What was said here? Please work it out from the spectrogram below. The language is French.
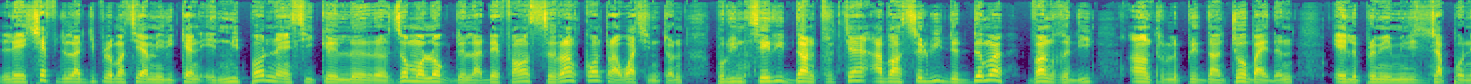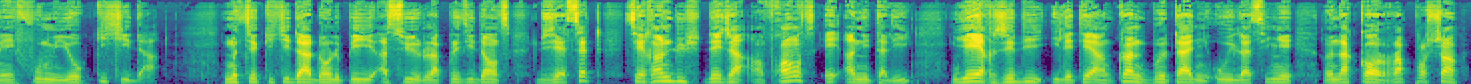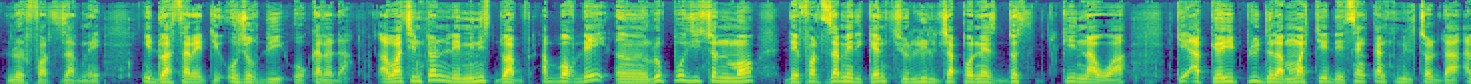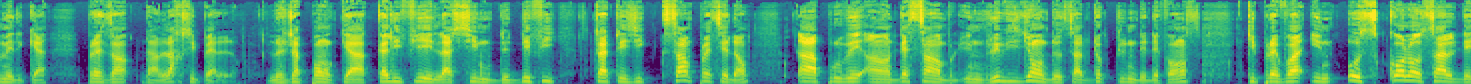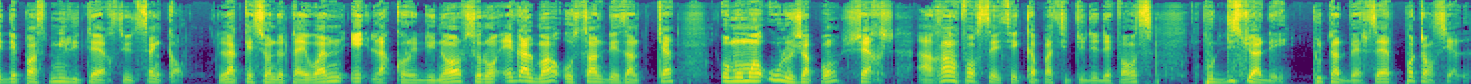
Les chefs de la diplomatie américaine et nippone ainsi que leurs homologues de la défense se rencontrent à Washington pour une série d'entretiens avant celui de demain vendredi entre le président Joe Biden et le premier ministre japonais Fumio Kishida. Monsieur Kishida, dont le pays assure la présidence du G7, s'est rendu déjà en France et en Italie. Hier jeudi, il était en Grande-Bretagne où il a signé un accord rapprochant leurs forces armées. Il doit s'arrêter aujourd'hui au Canada. À Washington, les ministres doivent aborder un repositionnement des forces américaines sur l'île japonaise d'Okinawa qui accueille plus de la moitié des 50 000 soldats américains présents dans l'archipel. Le Japon, qui a qualifié la Chine de défi stratégique sans précédent, a approuvé en décembre une révision de sa doctrine de défense qui prévoit une hausse colossale des dépenses militaires sur cinq ans. La question de Taïwan et la Corée du Nord seront également au centre des entretiens au moment où le Japon cherche à renforcer ses capacités de défense pour dissuader tout adversaire potentiel.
